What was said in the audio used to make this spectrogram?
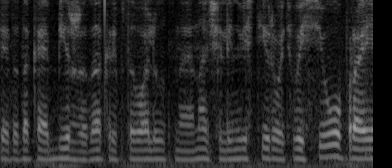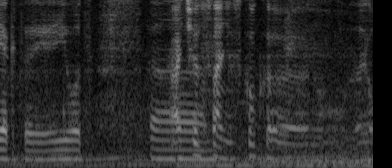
это такая биржа, да, криптовалютная, начали инвестировать в ICO проекты, и вот... э, А что, Саня, сколько ну,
